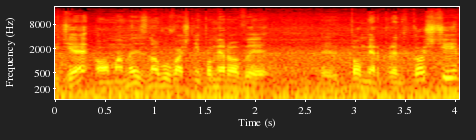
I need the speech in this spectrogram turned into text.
gdzie? O, mamy znowu właśnie pomiarowy y, pomiar prędkości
